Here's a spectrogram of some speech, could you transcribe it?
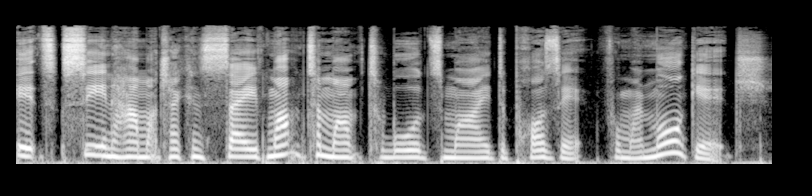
it's seeing how much I can save month to month towards my deposit for my mortgage.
